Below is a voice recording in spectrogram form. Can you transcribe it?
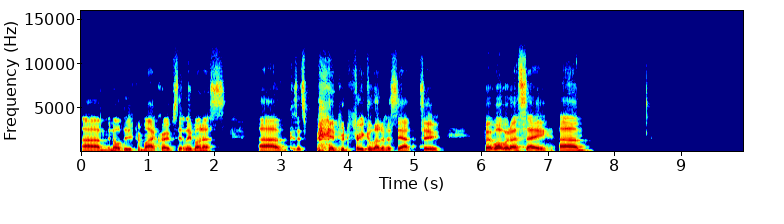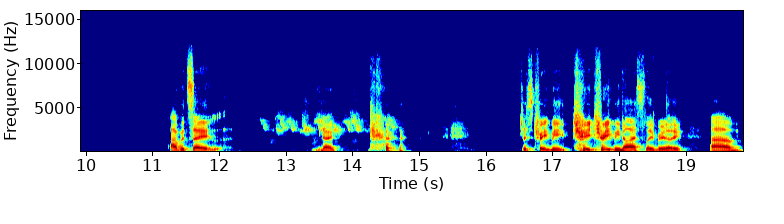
um, and all the different microbes that live on us, because um, it's it would freak a lot of us out too. But what would I say? Um, I would say, you know, just treat me treat treat me nicely, really. Um,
